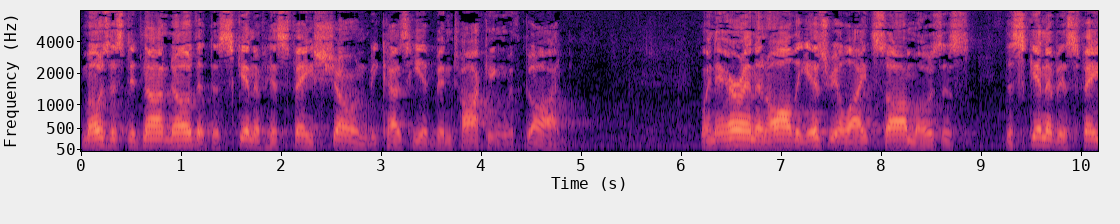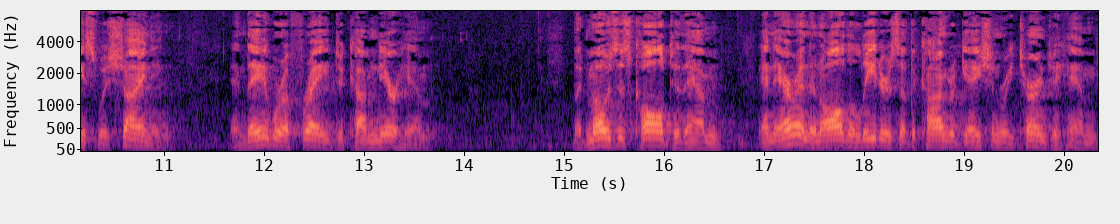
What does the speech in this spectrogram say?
Moses did not know that the skin of his face shone because he had been talking with God. When Aaron and all the Israelites saw Moses, the skin of his face was shining, and they were afraid to come near him. But Moses called to them, and Aaron and all the leaders of the congregation returned to him,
